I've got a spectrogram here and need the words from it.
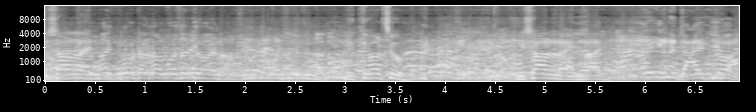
বিশাল লাইন। ভাই কোনো টাকা পয়সারই হয় না। দেখতে পাচ্ছো বিশাল লাইন ভাই। এখানে যায় কি হয়?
